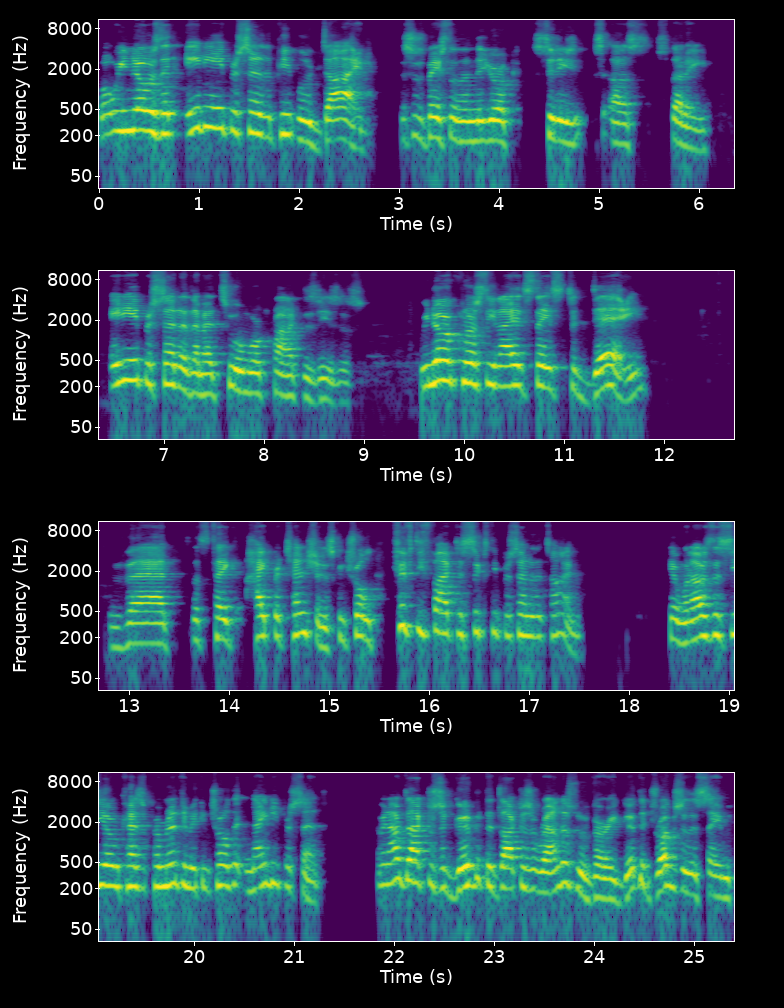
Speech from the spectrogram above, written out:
What we know is that 88% of the people who died, this was based on the New York City uh, study, 88% of them had two or more chronic diseases. We know across the United States today that, let's take hypertension, is controlled 55 to 60% of the time. Okay, when I was the CEO in Kaiser Permanente, we controlled it 90%. I mean, our doctors are good, but the doctors around us were very good. The drugs are the same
